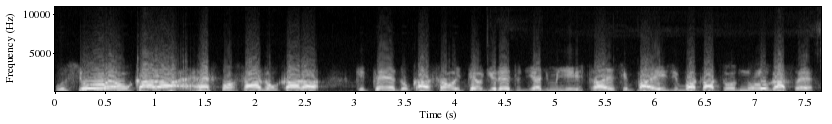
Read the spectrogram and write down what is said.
O senhor é um cara responsável, um cara que tem educação e tem o direito de administrar esse país e botar tudo no lugar certo.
